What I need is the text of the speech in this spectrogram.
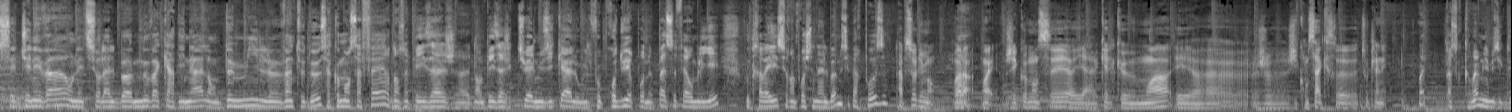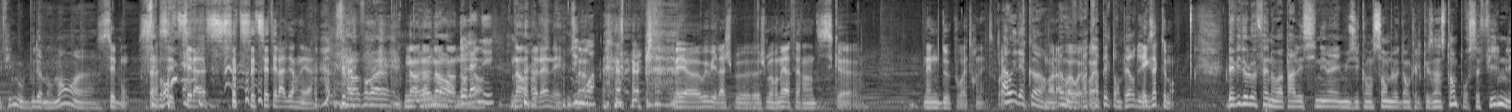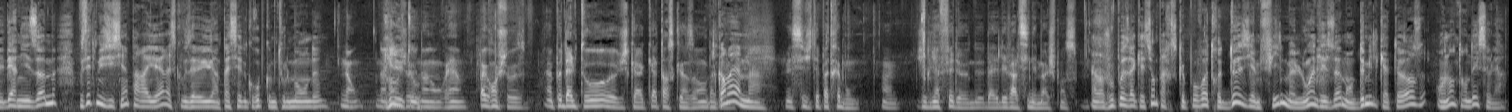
C'est Geneva, on est sur l'album Nova Cardinal en 2022. Ça commence à faire dans un paysage, euh, dans le paysage actuel musical où il faut produire pour ne pas se faire oublier. Vous travaillez sur un prochain album, Superpose? Absolument. Voilà. Ouais. J'ai commencé euh, il y a quelques mois et euh, je- j'y consacre euh, toute l'année. Ouais, parce que quand même les musiques de film, au bout d'un moment, euh, C'est bon. C'est Ça, bon. la- C'était la dernière. c'est pas vrai. Non, Euh, non, non, non, de non, l'année, Non, de l'année. du Non. mois. Mais euh, oui, oui, là, je me, je me remets à faire un disque, euh, même deux pour être honnête. Voilà. Ah oui, d'accord. Voilà, Ah, vous ouais, ouais, rattrapez le temps perdu. Exactement. David Holofen, on va parler cinéma et musique ensemble dans quelques instants pour ce film, Les Derniers Hommes. Vous êtes musicien par ailleurs. Est-ce que vous avez eu un passé de groupe comme tout le monde? Non, non, Rien non, du je- tout. Non, non, rien. Pas grand-chose. Un peu d'alto euh, jusqu'à 14-15 ans. Bah, qui- Quand même. Mais si j'étais pas très bon. Ouais. J'ai bien fait d'aller vers le cinéma, je pense. Alors je vous pose la question parce que pour votre deuxième film, Loin des Hommes en 2014, on entendait cela.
